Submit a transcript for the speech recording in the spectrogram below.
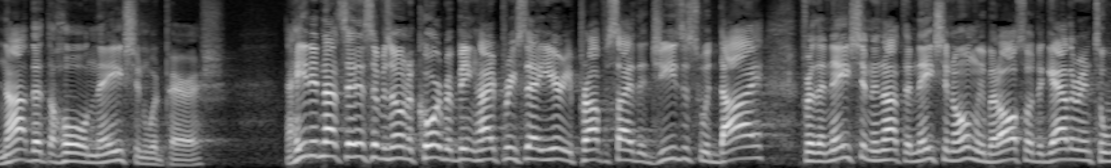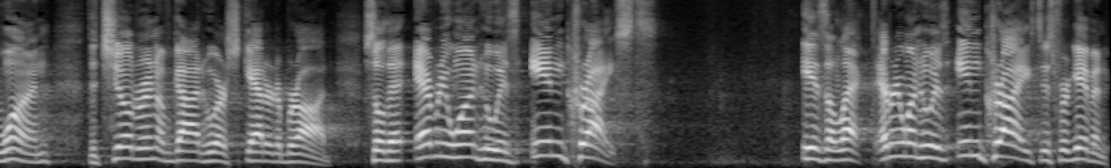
Not that the whole nation would perish now, he did not say this of his own accord, but being high priest that year, he prophesied that Jesus would die for the nation, and not the nation only, but also to gather into one the children of God who are scattered abroad, so that everyone who is in Christ is elect. Everyone who is in Christ is forgiven.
